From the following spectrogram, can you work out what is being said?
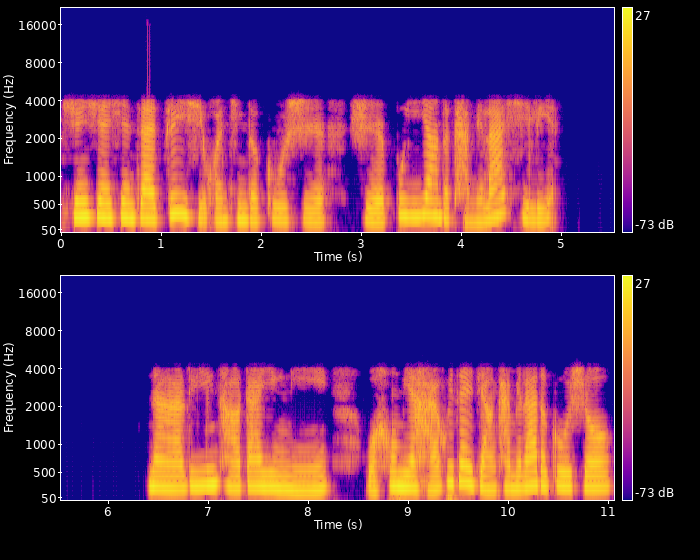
轩轩现在最喜欢听的故事是不一样的卡梅拉系列。那绿樱桃答应你，我后面还会再讲卡梅拉的故事哦，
